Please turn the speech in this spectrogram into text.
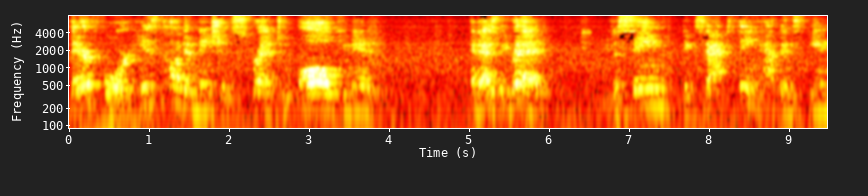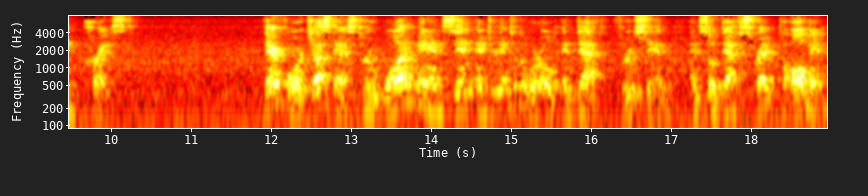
therefore his condemnation spread to all humanity. And as we read, the same exact thing happens in Christ. Therefore, just as through one man sin entered into the world, and death through sin, and so death spread to all men,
